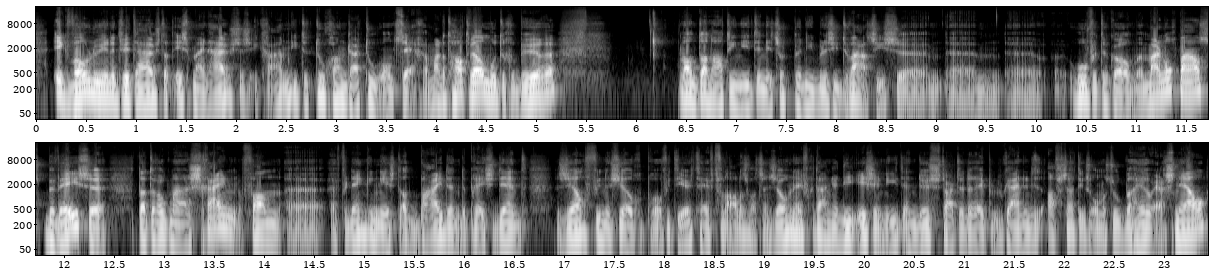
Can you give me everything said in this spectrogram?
ik woon nu in het Witte Huis, dat is mijn huis, dus ik ga hem niet de toegang daartoe ontzeggen. Maar dat had wel moeten gebeuren. Want dan had hij niet in dit soort penibele situaties uh, uh, uh, hoeven te komen. Maar nogmaals, bewezen dat er ook maar een schijn van verdenking is dat Biden, de president, zelf financieel geprofiteerd heeft van alles wat zijn zoon heeft gedaan. Ja, die is er niet. En dus starten de Republikeinen dit afzettingsonderzoek wel heel erg snel.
